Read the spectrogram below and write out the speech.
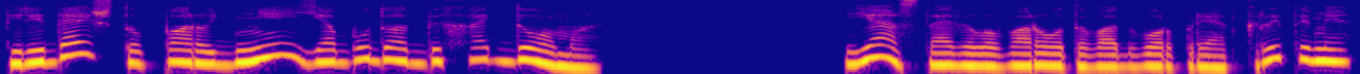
Передай, что пару дней я буду отдыхать дома». Я оставила ворота во двор приоткрытыми,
